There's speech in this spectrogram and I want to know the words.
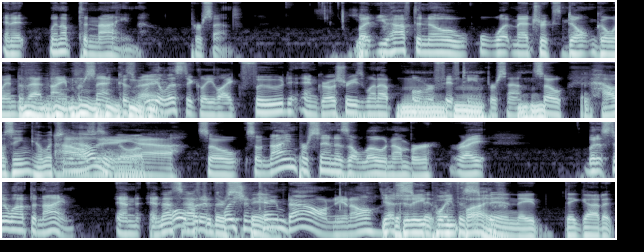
and it went up to 9%. But you have to know what metrics don't go into that 9% because Right. realistically, like food and groceries went up over Mhm. 15%. percent Mhm. So And housing? How much did housing go up? yeah. So so 9% is a low number, right? But it still went up to 9. And and, that's oh, after but their inflation spin. came down, you know, Yeah, The it's at spin- eight the They they got it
